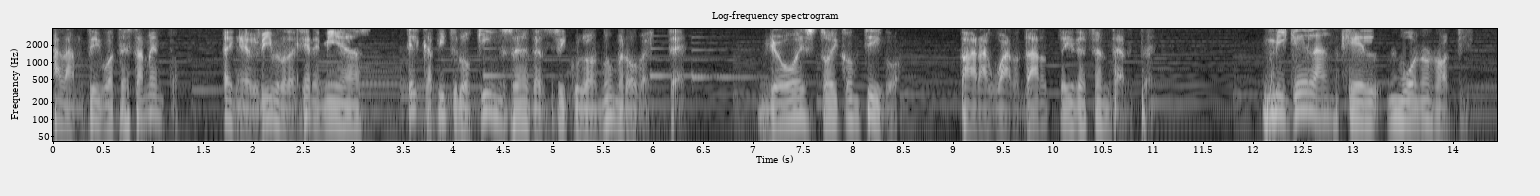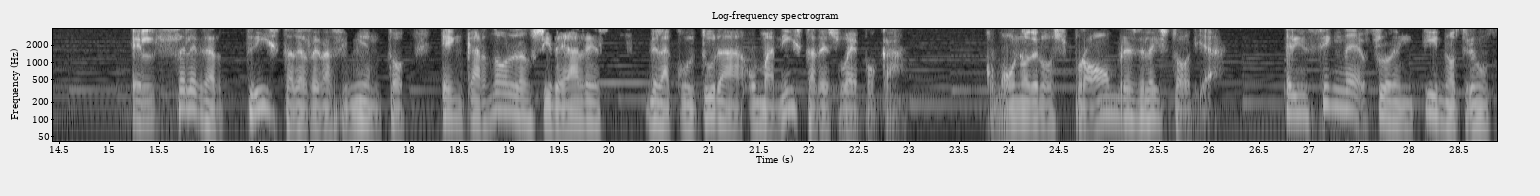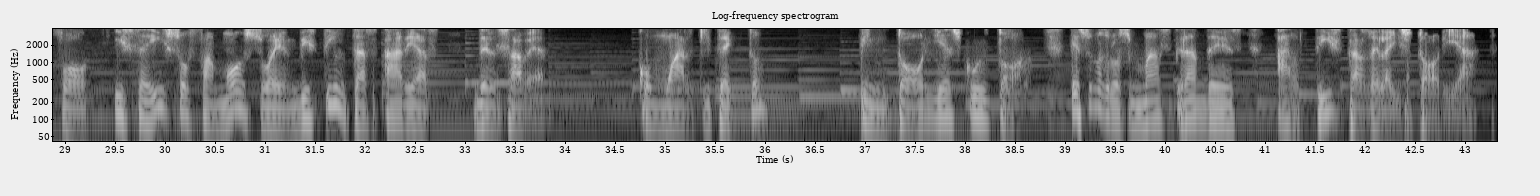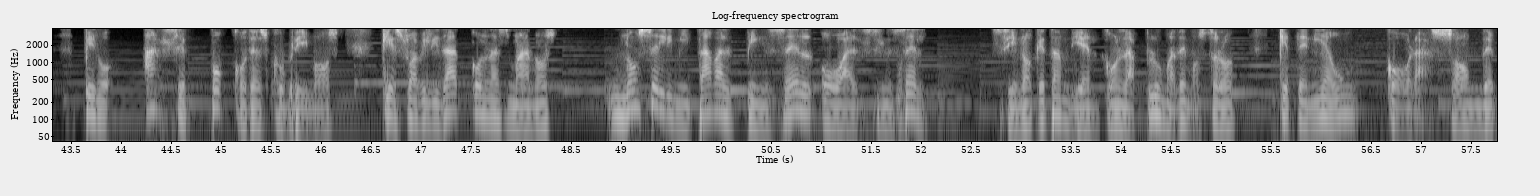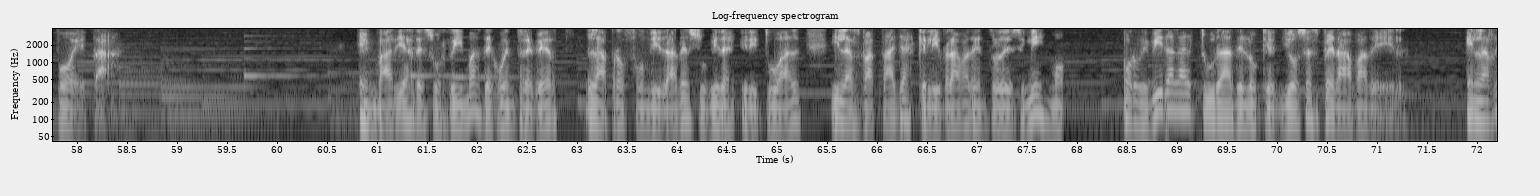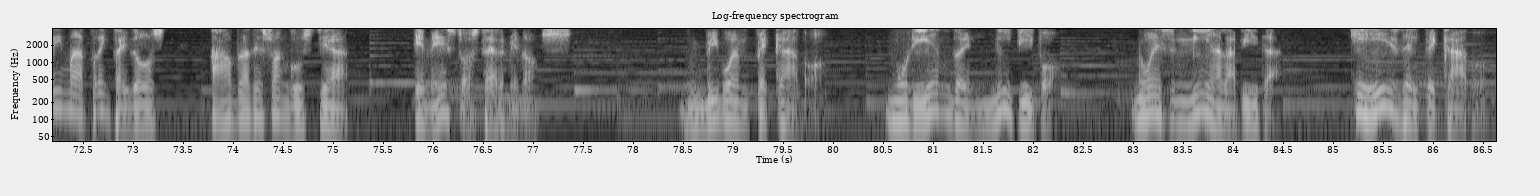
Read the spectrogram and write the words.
al Antiguo Testamento, en el libro de Jeremías, el capítulo 15, versículo número 20. Yo estoy contigo para guardarte y defenderte. Miguel Ángel Buonarroti, el célebre artista del Renacimiento, encarnó los ideales de la cultura humanista de su época. Como uno de los prohombres de la historia, el insigne florentino triunfó y se hizo famoso en distintas áreas del saber, como arquitecto, pintor y escultor. Es uno de los más grandes artistas de la historia, pero hace poco descubrimos que su habilidad con las manos no se limitaba al pincel o al cincel, sino que también con la pluma demostró que tenía un corazón de poeta. En varias de sus rimas dejó entrever la profundidad de su vida espiritual y las batallas que libraba dentro de sí mismo por vivir a la altura de lo que Dios esperaba de él. En la rima 32 habla de su angustia en estos términos. Vivo en pecado, muriendo en mí vivo. No es mía la vida, ¿qué es del pecado?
